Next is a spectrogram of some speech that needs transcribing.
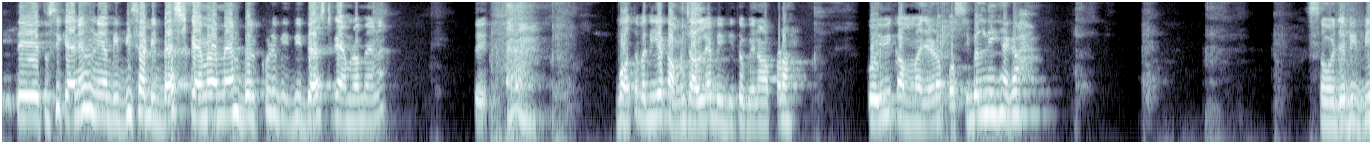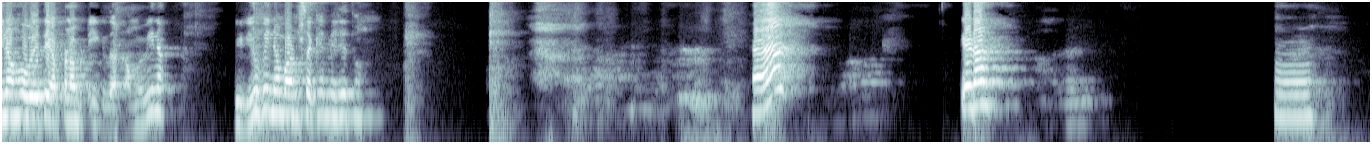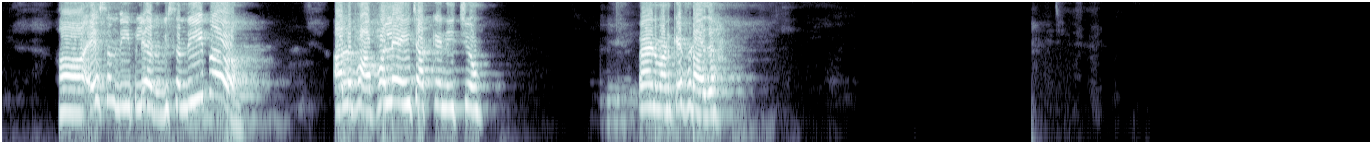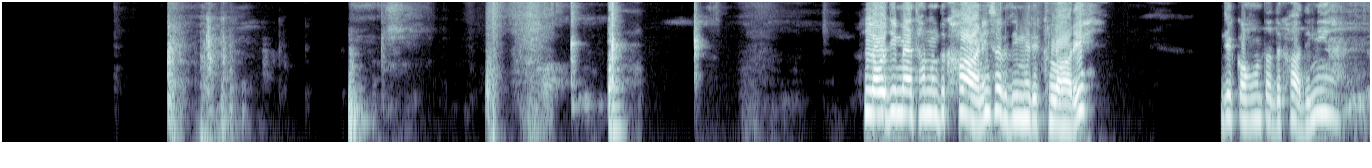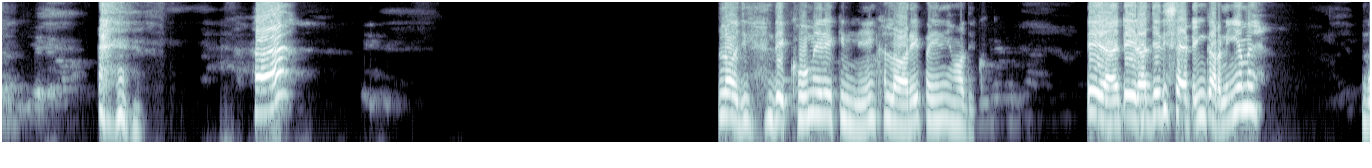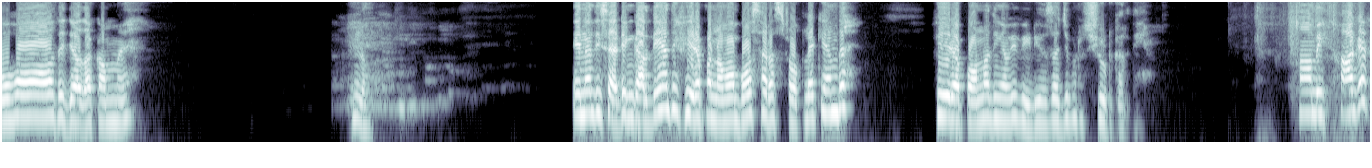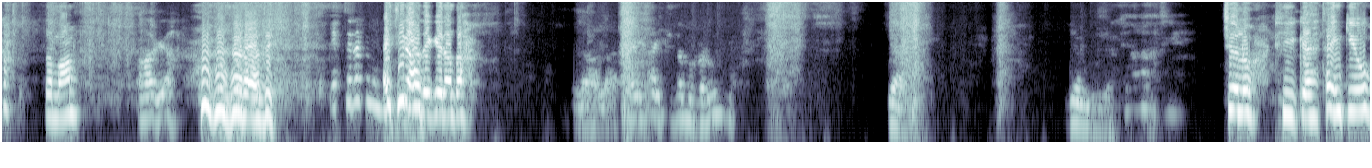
ਤੇ ਤੁਸੀਂ ਕਹਿੰਦੇ ਹੁੰਨੇ ਆ, ਬੀਬੀ ਸਾਡੀ ਬੈਸਟ ਕੈਮਰਾਮੈਨ, ਬਿਲਕੁਲ ਹੀ ਬੀਬੀ ਬੈਸਟ ਕੈਮਰਾਮੈਨ। ਤੇ ਬਹੁਤ ਵਧੀਆ ਕੰਮ ਚੱਲ ਰਿਹਾ ਬੀਬੀ ਤੋਂ ਬਿਨਾ ਆਪਣਾ। ਕੋਈ ਵੀ ਕੰਮ ਆ ਜਿਹੜਾ ਪੋਸੀਬਲ ਨਹੀਂ ਹੈਗਾ। ਸੋ ਜੇ ਬੀਬੀ ਨਾ ਹੋਵੇ ਤੇ ਆਪਣਾ ਬੁਟੀਕ ਦਾ ਕੰਮ ਵੀ ਨਾ ਵੀਡੀਓ ਵੀ ਨਾ ਬਣ ਸਕੇ ਮੇਰੇ ਤੋਂ। ਹੈ? ਕਿਹੜਾ? ਹਾਂ। ਹਾਂ, ਇਹ ਸੰਦੀਪ ਲਿਆ ਦੂਗੀ ਸੰਦੀਪ ਆ ਲਫਾਫਾ ਲੈ ਚੱਕ ਕੇ ਨੀਚੋਂ। ਭੈਣ ਬਣ ਕੇ ਫੜਾ ਜਾ ਲਓ ਜੀ, ਮੈਂ ਤੁਹਾਨੂੰ ਦਿਖਾ ਨਹੀਂ ਸਕਦੀ ਮੇਰੇ ਖਿਲਾਰੇ। ਜੇ ਕਹੂੰ ਤਾਂ ਦਿਖਾ ਦਿੰਨੀ ਆ। ਹਾਂ? ਲਓ ਜੀ, ਦੇਖੋ ਮੇਰੇ ਕਿੰਨੇ ਖਿਲਾਰੇ ਪਏ ਨੇ ਆ ਦੇਖੋ। ਢੇਰਾ ਢੇਰਾ ਜਿਹਦੀ ਸੈਟਿੰਗ ਕਰਨੀ ਆ ਮੈਂ। ਬਹੁਤ ਜ਼ਿਆਦਾ ਕੰਮ ਹੈ। ਲਓ। ਇਹਨਾਂ ਦੀ ਸੈਟਿੰਗ ਕਰਦੇ ਆ ਤੇ ਫਿਰ ਆਪਾਂ ਨਵਾਂ ਬਹੁਤ ਸਾਰਾ ਸਟਾਕ ਲੈ ਕੇ ਆਂਦਾ ਫਿਰ ਆਪਾਂ ਉਹਨਾਂ ਦੀਆਂ ਵੀ ਵੀਡੀਓਜ਼ ਅੱਜ ਸ਼ੂਟ ਕਰਦੇ ਆ ਹਾਂ ਬਈ ਆ ਗਿਆ ਸਮਾਨ? ਆ ਗਿਆ। ਰੱਖ ਦੇ। ਇੱਥੇ ਰੱਖ ਇੱਥੇ ਹੀ ਰੱਖ ਦੇ ਕਿਰਾਂ ਦਾ? ਲਾ ਲਾ ਇੱਥੇ ਤਾਂ ਚਲੋ ਠੀਕ ਹੈ ਥੈਂਕ ਯੂ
